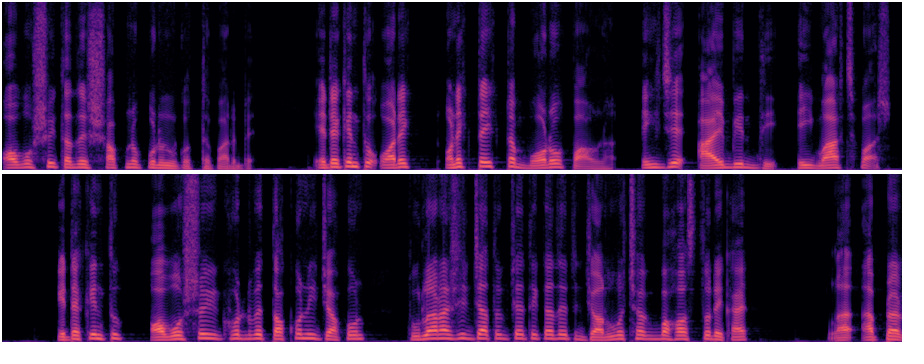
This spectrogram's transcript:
অবশ্যই তাদের স্বপ্ন পূরণ করতে পারবে। এটা কিন্তু অনেক অনেকটা একটা বড় পাওনা। এই যে আয় বৃদ্ধি, এই মার্চ মাস, এটা কিন্তু অবশ্যই ঘটবে তখনই যখন তুলারাশির জাতক জাতিকাদের জন্মছক বা হস্তরেখায় আপনার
